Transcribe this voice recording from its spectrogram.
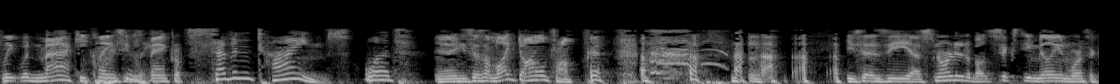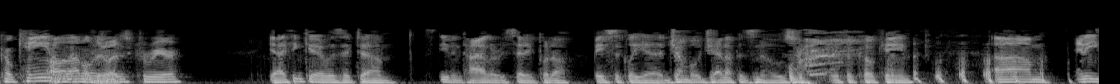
Fleetwood Mac, he claims he was bankrupt seven times. What? Yeah, he says, I'm like Donald Trump. he says he uh, snorted about 60 million worth of cocaine Oh, over the course do of it. his career. Yeah, I think it was it um, Steven Tyler who said he put a basically a jumbo jet up his nose with the cocaine. Um, and he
